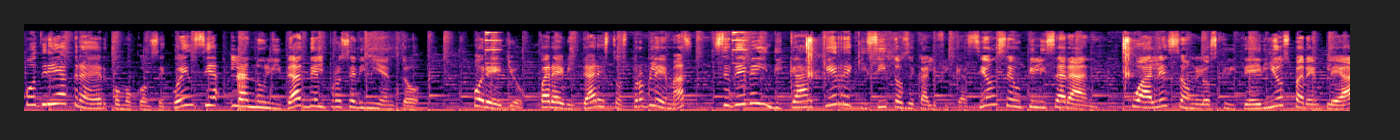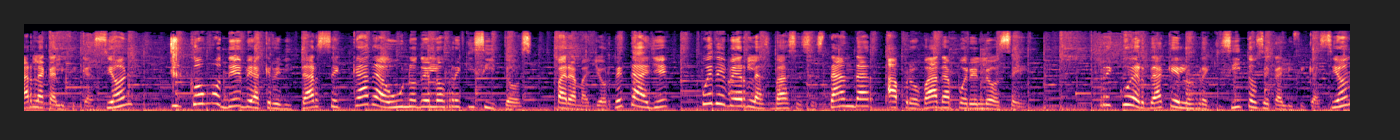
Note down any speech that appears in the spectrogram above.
podría traer como consecuencia la nulidad del procedimiento. Por ello, para evitar estos problemas, se debe indicar qué requisitos de calificación se utilizarán, cuáles son los criterios para emplear la calificación y cómo debe acreditarse cada uno de los requisitos. Para mayor detalle, puede ver las bases estándar aprobada por el OCE. Recuerda que los requisitos de calificación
